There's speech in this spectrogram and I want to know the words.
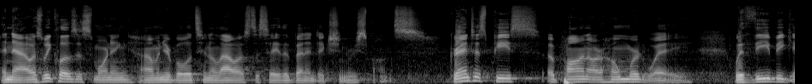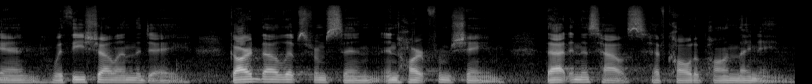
And now, as we close this morning, um, in your bulletin, allow us to say the benediction response. Grant us peace upon our homeward way. With thee began, with thee shall end the day. Guard thou lips from sin and heart from shame, that in this house have called upon thy name.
